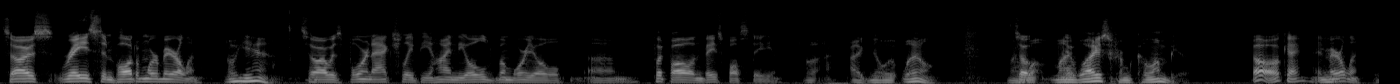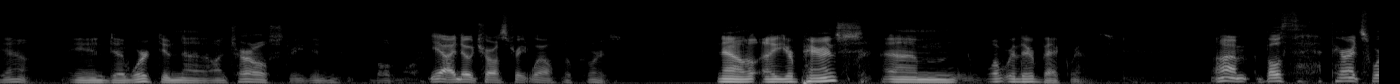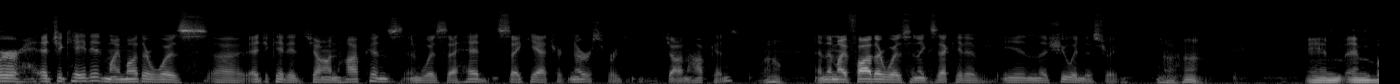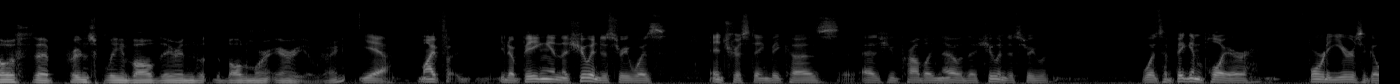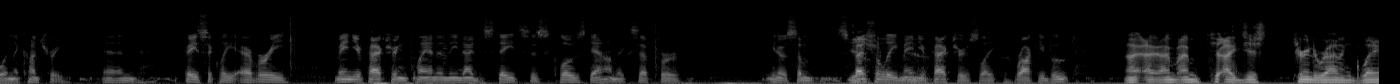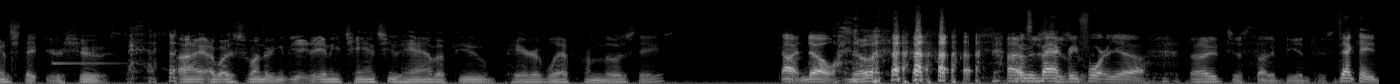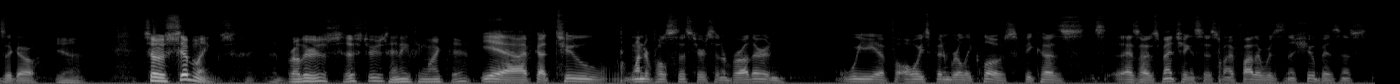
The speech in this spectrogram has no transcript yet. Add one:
So I was raised in Baltimore, Maryland. Oh yeah. So I was born actually behind the old Memorial um, football and baseball stadium. Well, I know it well. My, So- wa- my yeah. wife's from Columbia. Oh, okay, in Yeah. Maryland. Yeah, and uh, worked in uh, on Charles Street in Baltimore. Yeah, I know Charles Street well. Of course. Now, uh, your parents, um, what were their backgrounds? Um, both parents were educated. My mother was uh, educated at John Hopkins and was a head psychiatric nurse for John Hopkins. Wow. And then my father was an executive in the shoe industry. Uh huh. And and both uh, principally involved there in the, the Baltimore area, right? Yeah, my, you know, being in the shoe industry was interesting because, as you probably know, the shoe industry was a big employer 40 years ago in the country, and basically every manufacturing plant in the United States is closed down except for, you know, some specialty manufacturers like Rocky Boot. I, I I'm, I'm t- I just turned around and glanced at your shoes. I, I was wondering, any chance you have a few pair left from those days? Uh, no, No, that I was, back just- before, yeah, I just thought it'd be interesting. decades ago. Yeah. So siblings, brothers, sisters, anything like that? Yeah, I've got two wonderful sisters and a brother, and we have always been really close because, as I was mentioning, since my father was in the shoe business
